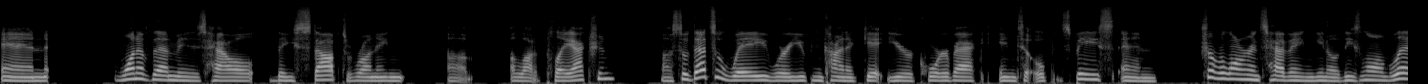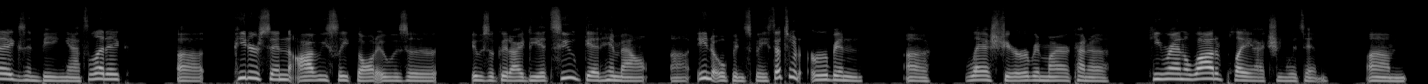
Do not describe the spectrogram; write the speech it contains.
and one of them is how they stopped running um, a lot of play action. Uh, so that's a way where you can kind of get your quarterback into open space. And Trevor Lawrence having, you know, these long legs and being athletic, uh, Pederson obviously thought it was a it was a good idea to get him out uh, in open space. That's what Urban uh, last year, Urban Meyer kind of he ran a lot of play action with him. Um,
